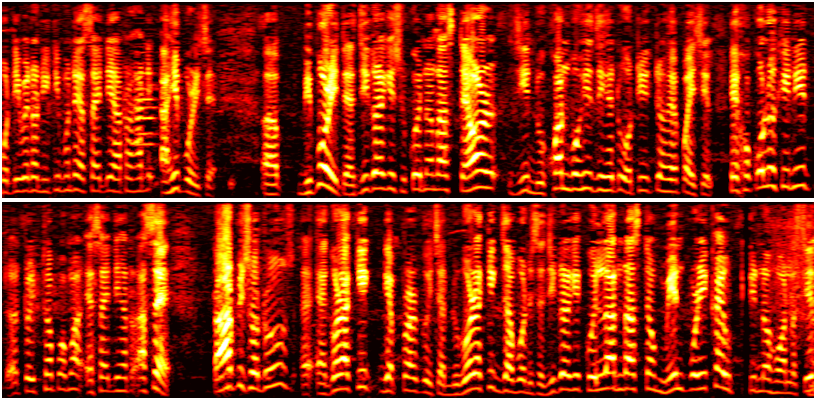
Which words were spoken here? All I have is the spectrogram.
প্ৰতিবেদন ইতিমধ্যে এছ আই টিৰ হাতত আহি- পৰিছে বিপৰীতে যিগৰাকী সুকন্যা দাস তেওঁৰ যি দুখন বহী যিহেতু অতিৰিক্ত হৈ পাইছিল সেই সকলোখিনি তথ্য প্ৰমাণ এছ আই টিৰ হাতত আছে তাৰ পিছতো এগৰাকীক গ্ৰেপ্তাৰ কৰিছে দুগৰাকীক যাব দিছে। যিগৰাকী কল্যাণ দাস তেওঁ মেইন পৰীক্ষাই উত্তীৰ্ণ হোৱা নাছিল।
